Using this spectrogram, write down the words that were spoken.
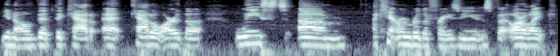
you know that the cat uh, cattle are the least um I can't remember the phrase you used, but are like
